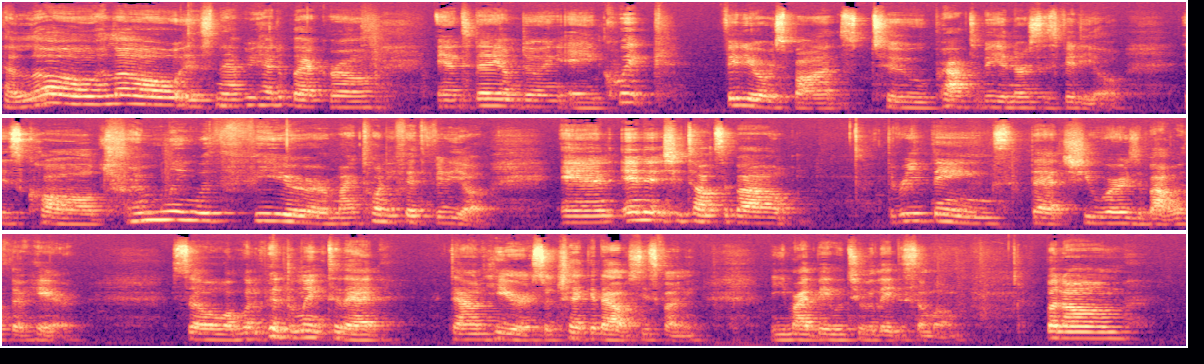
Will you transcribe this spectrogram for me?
Hello, hello, it's Nappy Headed Black Girl, and today I'm doing a quick video response to Proud to be a Nurse's video. It's called Trembling with Fear, my 25th video. And in it, she talks about three things that she worries about with her hair. So I'm going to put the link to that down here, so check it out. She's funny. You might be able to relate to some of them. But um,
